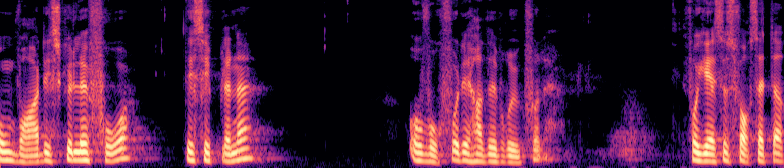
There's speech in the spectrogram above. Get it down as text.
om hva de skulle få, disiplene, og hvorfor de hadde bruk for det. For Jesus fortsetter.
